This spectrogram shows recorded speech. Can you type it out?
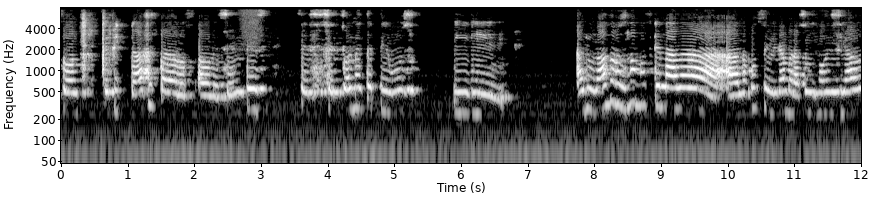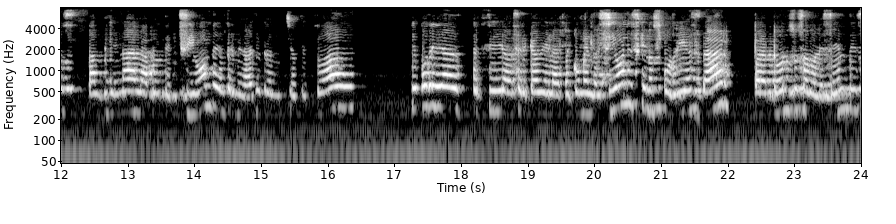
son eficaces para los adolescentes sexualmente activos y ayudándolos no más que nada a no concebir embarazos no deseados, también a la protección de enfermedades de transmisión sexual. ¿Qué podrías decir acerca de las recomendaciones que nos podrías dar para todos nuestros adolescentes?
